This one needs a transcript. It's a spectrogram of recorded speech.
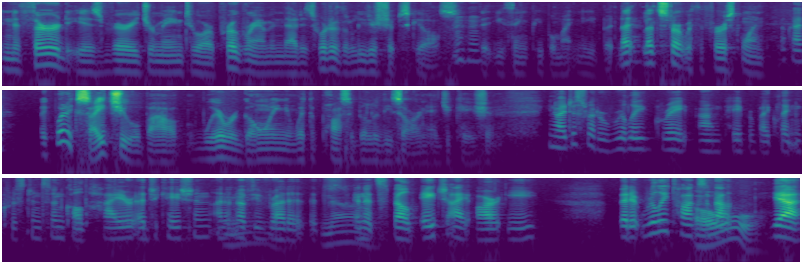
And the third is very germane to our program, and that is what are the leadership skills mm -hmm. that you think people might need. But let, us start with the first one. Okay. Like what excites you about where we're going and what the possibilities are in education? You know, I just read a really great um, paper by Clayton Christensen called Hire Education. I don't mm. know if you've read it. It's, no. And it's spelled H-I-R-E. But it really talks oh, about, yeah,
